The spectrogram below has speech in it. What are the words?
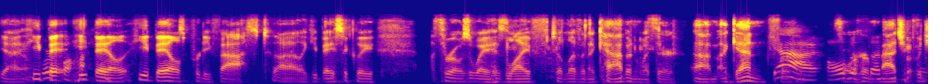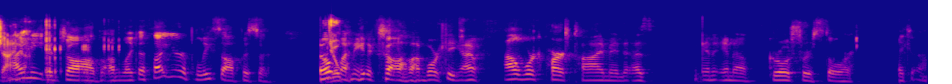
Yeah, he we're ba- he bail he bails pretty fast. Uh, like he basically throws away his life to live in a cabin with her um, again for yeah, all for her sudden, magic vagina. I need a job. I'm like, I thought you're a police officer. Nope, Nope. I need a job. I'm working. I, I'll work part time and as in in a grocery store. Like, uh,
